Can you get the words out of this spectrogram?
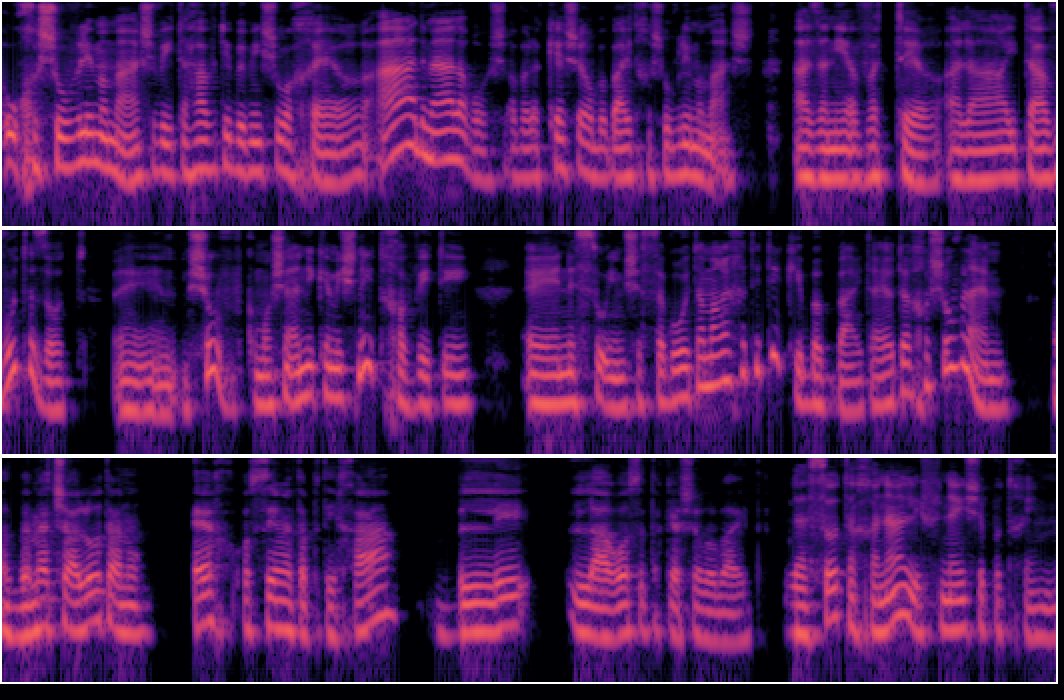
הוא חשוב לי ממש והתאהבתי במישהו אחר עד מעל הראש, אבל הקשר בבית חשוב לי ממש. אז אני אוותר על ההתאהבות הזאת. אה, שוב, כמו שאני כמשנית חוויתי נשואים שסגרו את המערכת איתי, כי בבית היה יותר חשוב להם. אז באמת שאלו אותנו, איך עושים את הפתיחה בלי להרוס את הקשר בבית? לעשות הכנה לפני שפותחים,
